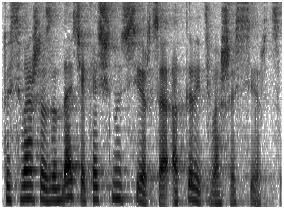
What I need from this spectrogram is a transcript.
То есть ваша задача качнуть сердце, открыть ваше сердце.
